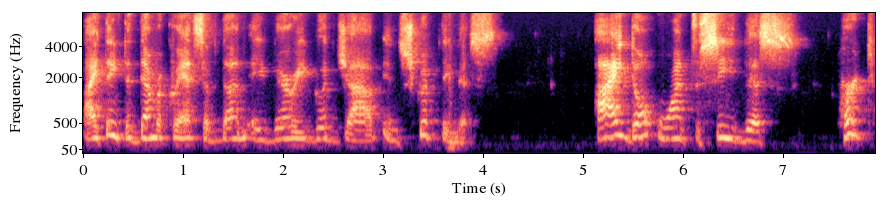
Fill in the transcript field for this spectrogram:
I think the Democrats have done a very good job in scripting this. I don't want to see this hurt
